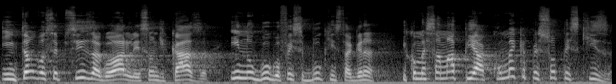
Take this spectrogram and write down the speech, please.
Então você precisa agora, lição de casa, ir no Google, Facebook, Instagram e começar a mapear como é que a pessoa pesquisa.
